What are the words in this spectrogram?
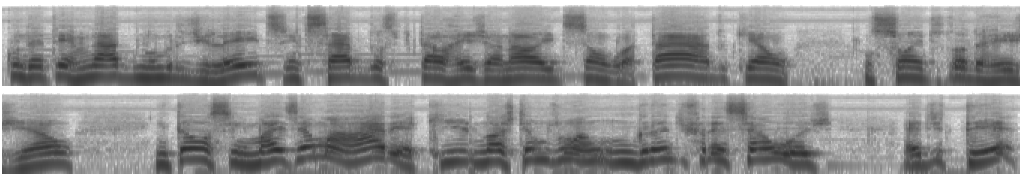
com determinado número de leitos. A gente sabe do Hospital Regional de São Gotardo, que é um, um sonho de toda a região. Então, assim, mas é uma área que nós temos uma, um grande diferencial hoje. É de ter,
